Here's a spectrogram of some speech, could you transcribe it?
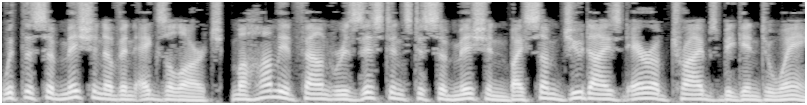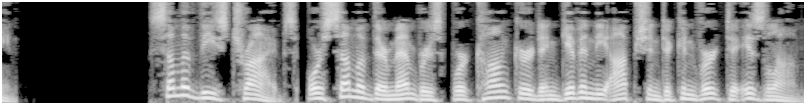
With the submission of an exilarch, Muhammad found resistance to submission by some Judaized Arab tribes begin to wane. Some of these tribes, or some of their members, were conquered and given the option to convert to Islam.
